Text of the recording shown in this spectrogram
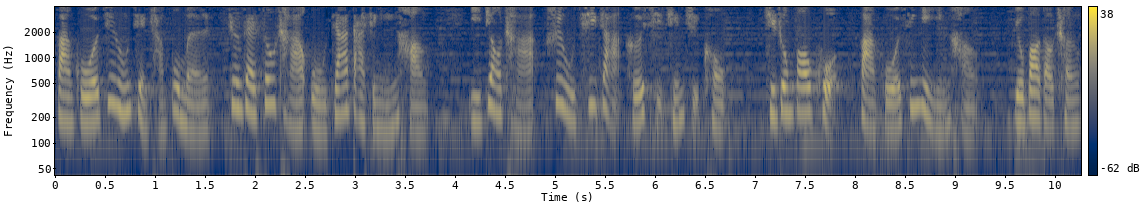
法国金融检查部门正在搜查五家大型银行，以调查税务欺诈和洗钱指控，其中包括法国兴业银行。有报道称，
